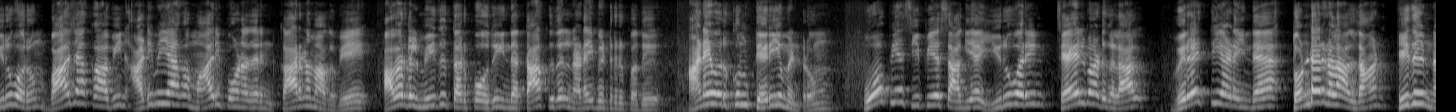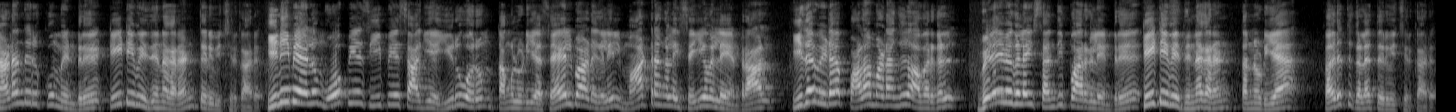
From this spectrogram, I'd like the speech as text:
இருவரும் பாஜகவின் அடிமையாக மாறி போனதன் காரணமாகவே அவர்கள் மீது தற்போது இந்த தாக்குதல் நடைபெற்றிருப்பது அனைவருக்கும் தெரியும் என்றும் ஓபிஎஸ் இபிஎஸ் ஆகிய இருவரின் செயல்பாடுகளால் விரக்தி அடைந்த தொண்டர்களால் தான் இது நடந்திருக்கும் என்று டிடிவி தினகரன் தெரிவிச்சிருக்காரு. இனிமேலும் ஓபிஎஸ் இபிஎஸ் ஆகிய இருவரும் தங்களுடைய செயல்பாடுகளில் மாற்றங்களை செய்யவில்லை என்றால் இதைவிட பல மடங்கு அவர்கள் விளைவுகளை சந்திப்பார்கள் என்று டிடிவி தினகரன் தன்னுடைய கருத்துக்களை தெரிவிச்சிருக்காரு.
